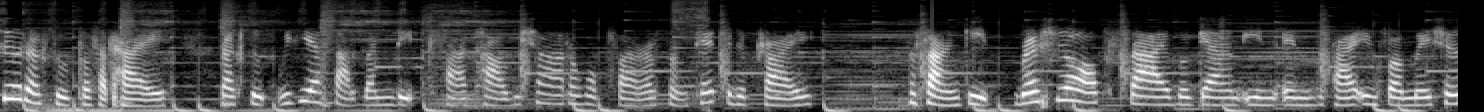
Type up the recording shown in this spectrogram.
ชื่อหลักสูตรภาษาไทย หลักสูตรวิทยาศาสตร์บัณฑิต สาขาวิชาระบบสารสนเทศ Enterprise ภาษาอังกฤษ Bachelor of Science Program in Enterprise Information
